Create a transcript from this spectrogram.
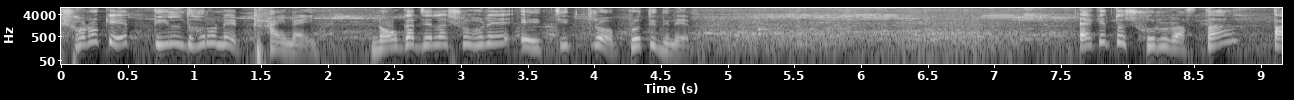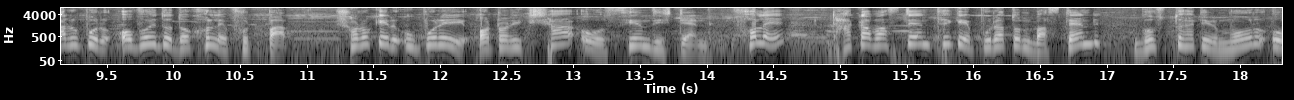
সড়কে তিল ধরনের ঠাঁই নাই। নওগাঁ জেলা শহরে এই চিত্র প্রতিদিনের। একে তো সরু রাস্তা, তার উপর অবৈধ দখলে ফুটপাত। সড়কের উপরেই অটোরিকশা ও সিএনজি স্ট্যান্ড। ফলে ঢাকা বাস স্ট্যান্ড থেকে পুরাতন বাস স্ট্যান্ড, গোস্তহাটির মোড় ও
